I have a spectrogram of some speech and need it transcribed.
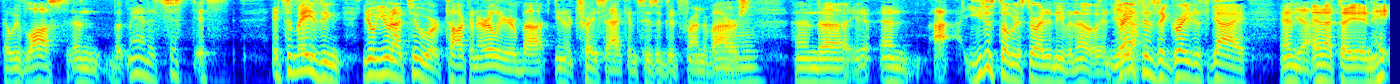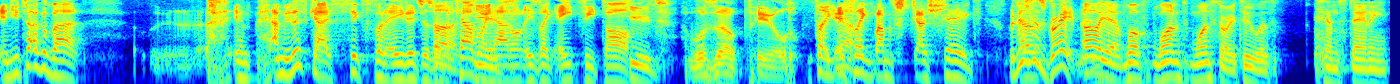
that we've lost. And but man, it's just it's. It's amazing. You know, you and I too were talking earlier about you know Trace Adkins, who's a good friend of ours, Mm-hmm. and uh, and I, you just told me a story I didn't even know. And Yeah. Trace is the greatest guy, and Yeah. and I tell you, and he, and you talk about. uh, I mean, this guy's six foot eight inches with Uh, a cowboy huge. hat on. He's like eight feet tall. Huge. What's up, Phil? It's like it's like I'm I shake, but this is great, man. Oh yeah. Well, one one story too was him standing.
